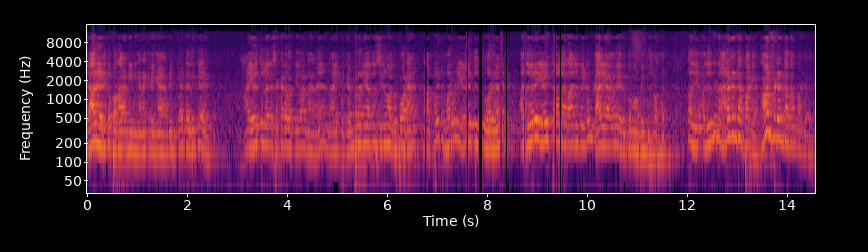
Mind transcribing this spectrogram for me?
யார் எடுக்க போறா? நீங்க நினைக்கிறீங்க? அப்படின்னு கேட்டதுக்கு நான் எழுத்துலக சக்கரவர்த்தி தான் நான். நான் இப்போ டெம்பரரியாக தான் சினிமாவுக்கு போகிறேன் நான் போயிட்டு மறுபடியும் எழுத்துக்கு வருவேன். அதுவரை எழுத்தாளர் ராஜபீடம் காலியாகவே இருக்கும் அப்படின்னு சொல்லுவார் அது அது வந்து நான் அரகண்டா பார்க்கல. கான்பிடென்டா தான் பார்க்கறது.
